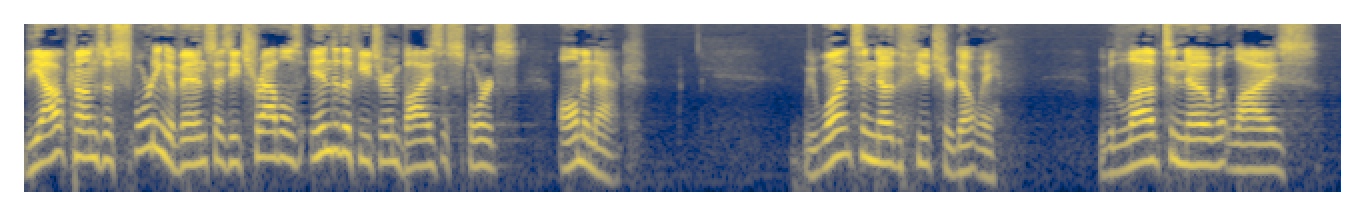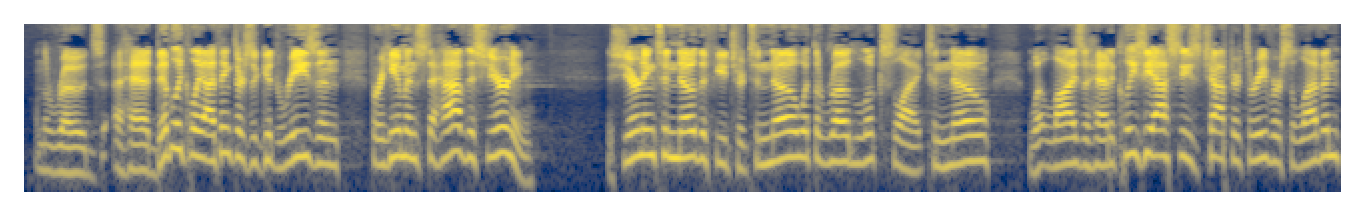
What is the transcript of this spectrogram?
the outcomes of sporting events as he travels into the future and buys a sports almanac. We want to know the future, don't we? We would love to know what lies on the roads ahead. Biblically, I think there's a good reason for humans to have this yearning. This yearning to know the future, to know what the road looks like, to know what lies ahead. Ecclesiastes chapter 3 verse 11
